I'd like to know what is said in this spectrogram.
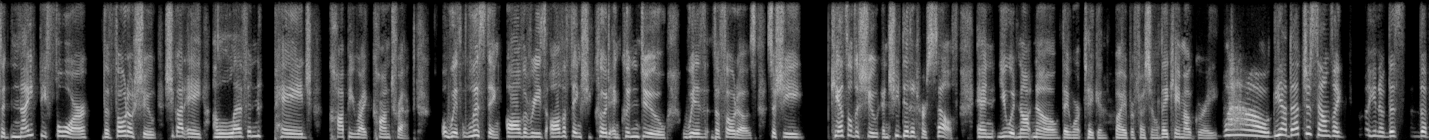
the night before the photo shoot, she got a 11 page copyright contract with listing all the reasons, all the things she could and couldn't do with the photos. So she canceled the shoot and she did it herself. And you would not know they weren't taken by a professional. They came out great. Wow. Yeah, that just sounds like you know this the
